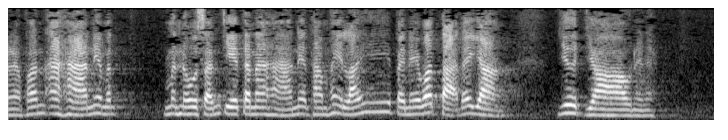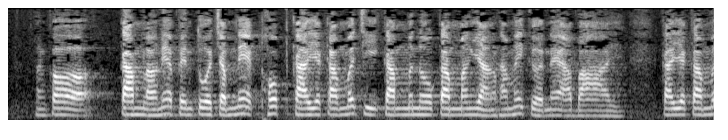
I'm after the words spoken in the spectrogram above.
นะเพราะอาหารเนี่ยมันมโนสัญเจตนาหารเนี่ยทำให้ไหลไปในวัฏฏะได้อย่างยืดยาวเนี่ยนะมันก็กรรมเหล่านี้เป็นตัวจำแนกภพกายกรรมวจีกรรมมโนกรรมบางอย่างทำให้เกิดในอบาย กายกรรมว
